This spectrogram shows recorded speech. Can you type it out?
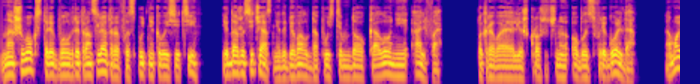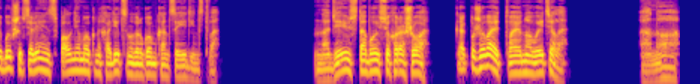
Наш ВОКС требовал ретрансляторов из спутниковой сети и даже сейчас не добивал, допустим, до колонии Альфа, покрывая лишь крошечную область Фригольда, а мой бывший вселенец вполне мог находиться на другом конце единства. «Надеюсь, с тобой все хорошо. Как поживает твое новое тело?» «Оно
